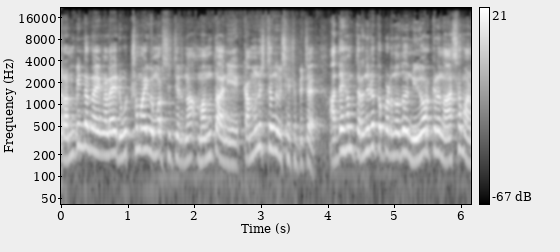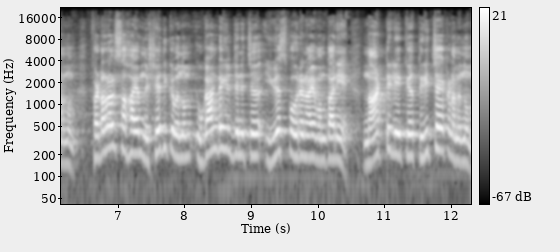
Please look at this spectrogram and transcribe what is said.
ട്രംപിന്റെ നയങ്ങളെ രൂക്ഷമായി വിമർശിച്ചിരുന്ന മംദാനിയെ കമ്മ്യൂണിസ്റ്റ് എന്ന് വിശേഷിപ്പിച്ച് അദ്ദേഹം തിരഞ്ഞെടുക്കപ്പെടുന്നത് ന്യൂയോർക്കിന് നാശമാണെന്നും ഫെഡറൽ സഹായം നിഷേധിക്കുമെന്നും ഉഗാണ്ടയിൽ ജനിച്ച് യു എസ് പൗരനായ മംദാനിയെ നാട്ടിലേക്ക് തിരിച്ചയക്കണമെന്നും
